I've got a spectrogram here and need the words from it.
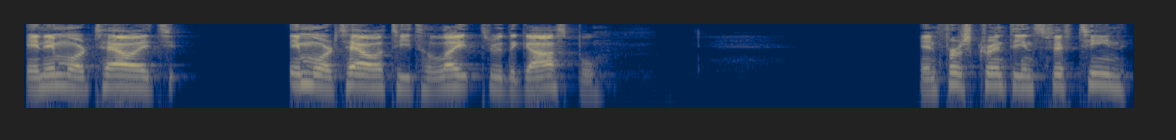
and immortality, immortality to light through the gospel. And 1 Corinthians 15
